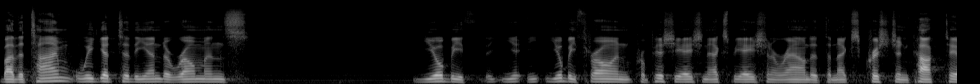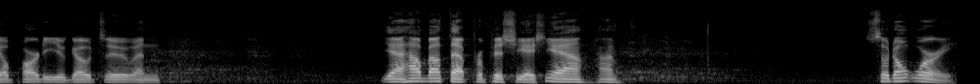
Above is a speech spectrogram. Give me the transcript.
by the time we get to the end of Romans, you'll be, you'll be throwing propitiation, expiation around at the next Christian cocktail party you go to. And yeah, how about that propitiation? Yeah. I'm... So don't worry.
